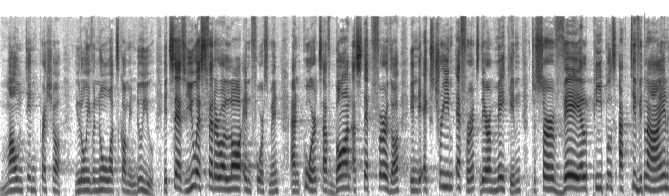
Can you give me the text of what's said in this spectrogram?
mounting pressure. You don't even know what's coming, do you? It says U.S. federal law enforcement and courts have gone a step further in the extreme efforts they are making to surveil people's activity line,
